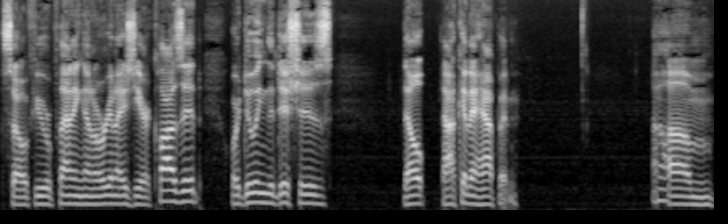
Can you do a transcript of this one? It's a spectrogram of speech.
So if you were planning on organizing your closet or doing the dishes, nope, not going to happen. Um,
